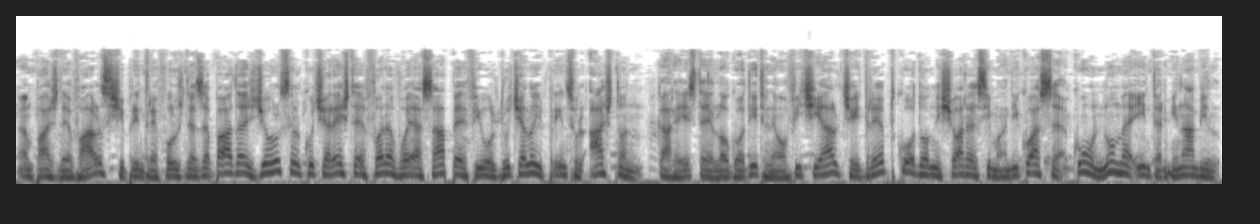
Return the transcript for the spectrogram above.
În pași de vals și printre fulgi de zăpadă, Jules îl cucerește fără voia sa pe fiul ducelui, prințul Ashton, care este logodit neoficial, cei drept, cu o domnișoară simandicoasă, cu un nume interminabil.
